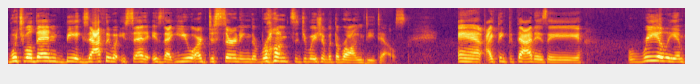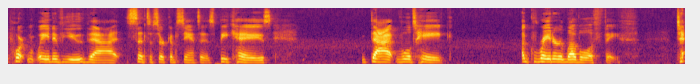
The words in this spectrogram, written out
which will then be exactly what you said is that you are discerning the wrong situation with the wrong details and i think that that is a really important way to view that sense of circumstances because that will take a greater level of faith to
